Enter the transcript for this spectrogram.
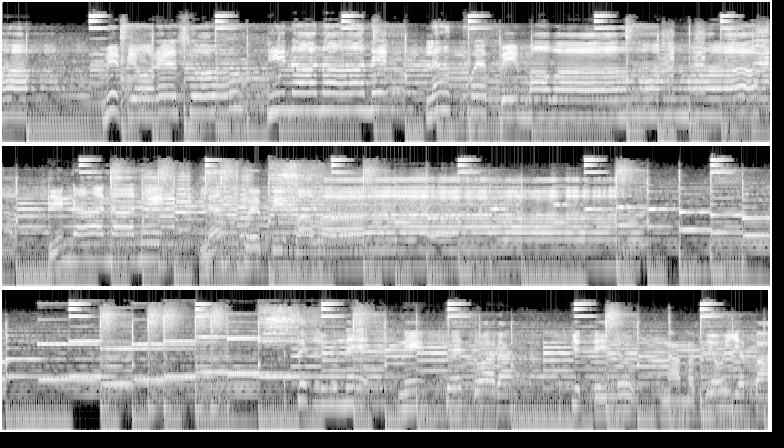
မှာမင်းပြောတဲ့ဆိုဒီနာနာနဲ့လမ်းခွဲပေးမှာပါဒီနာနာနဲ့လမ်းခွဲပေးမှာပါအစ်စ်လူနဲ့နင်းကျွဲသွားတာအပြစ်တင်လို့ငါမပြောရပါ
